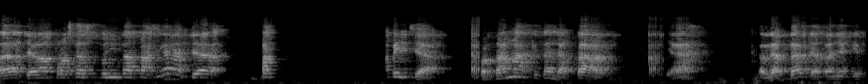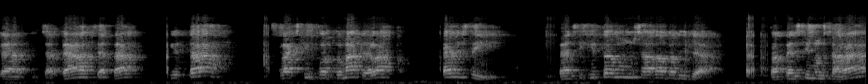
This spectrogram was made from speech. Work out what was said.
uh, dalam proses penyuntikan vaksin kan ada empat meja. Pertama kita daftar, ya, terdaftar datanya kita catat, catat, kita seleksi pertama adalah pensi. Pensi kita memenuhi apa tidak? Pensi memenuhi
